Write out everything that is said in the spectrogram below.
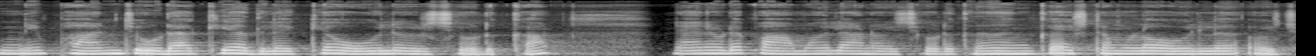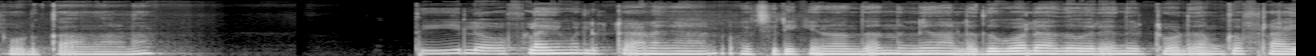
ഇനി പാൻ ചൂടാക്കി അതിലേക്ക് ഓയിൽ ഒഴിച്ച് കൊടുക്കാം. ഞാനിവിടെ പാം ഓയിലാണ് ഒഴിച്ച് കൊടുക്കുന്നത്. നിങ്ങൾക്ക് ഇഷ്ടമുള്ള ഓയിൽ ഒഴിച്ച് കൊടുക്കാവുന്നതാണ്. തീ ലോ ഫ്ലെയിമിലിട്ടാണ് ഞാൻ വെച്ചിരിക്കുന്നത്. ഇനി നല്ലതുപോലെ അത് ഒരേ നിട്ടുകൊണ്ട് നമുക്ക് ഫ്രൈ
